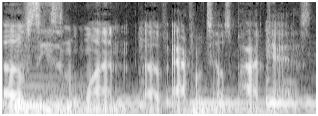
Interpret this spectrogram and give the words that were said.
of season one of Afro Tales podcast.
